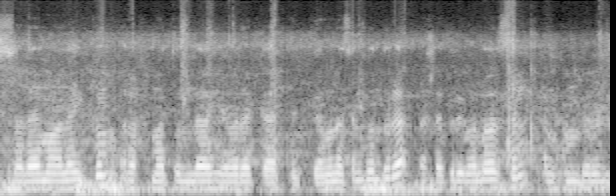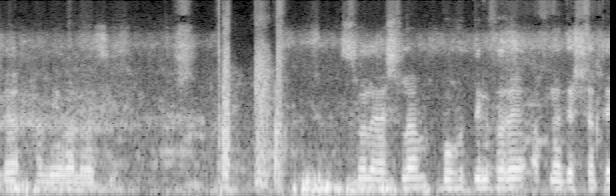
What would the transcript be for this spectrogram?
আসসালামু আলাইকুম রহমতুল্লাহ বারাকাত কেমন আছেন বন্ধুরা? আশা করি ভালো আছেন। আলহামদুলিল্লাহ, আমিও ভালো আছি। চলে আসলাম বহুত দিন পরে আপনাদের সাথে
